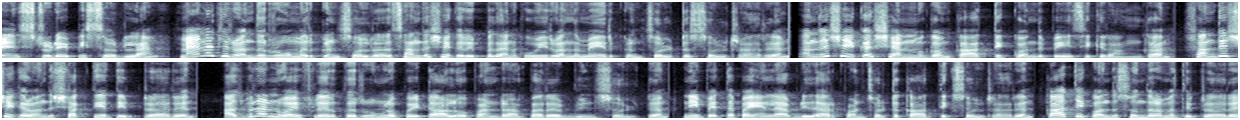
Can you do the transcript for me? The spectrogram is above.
ஃப்ரெண்ட்ஸ் டுடே எபிசோடில் மேனேஜர் வந்து ரூம் இருக்குன்னு சொல்கிறாரு சந்திரசேகர் இப்போ தான் எனக்கு உயிர் வந்தமே இருக்குன்னு சொல்லிட்டு சொல்கிறாரு சந்திரசேகர் சண்முகம் கார்த்திக் வந்து பேசிக்கிறாங்க. சந்திரசேகர் வந்து சக்தியை திட்டுறாரு. ஹஸ்பண்ட் அண்ட் ஒய்ஃப்ல இருக்க ரூம்ல போயிட்டு அலோவ் பண்றான் பாரு அப்படின்னு சொல்லிட்டு நீ பெத்த பையன்ல அப்படிதான் இருப்பான்னு சொல்லிட்டு கார்த்திக் சொல்றாரு. கார்த்திக் வந்து சுந்தரம திட்டுறாரு.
